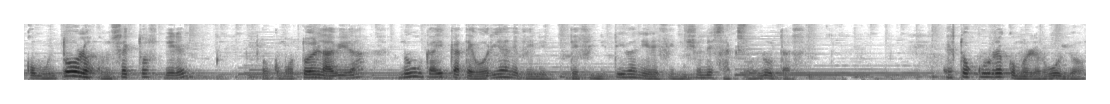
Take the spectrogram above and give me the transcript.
Como en todos los conceptos, miren, o como todo en la vida, nunca hay categorías definitivas ni definiciones absolutas. Esto ocurre como el orgullo,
